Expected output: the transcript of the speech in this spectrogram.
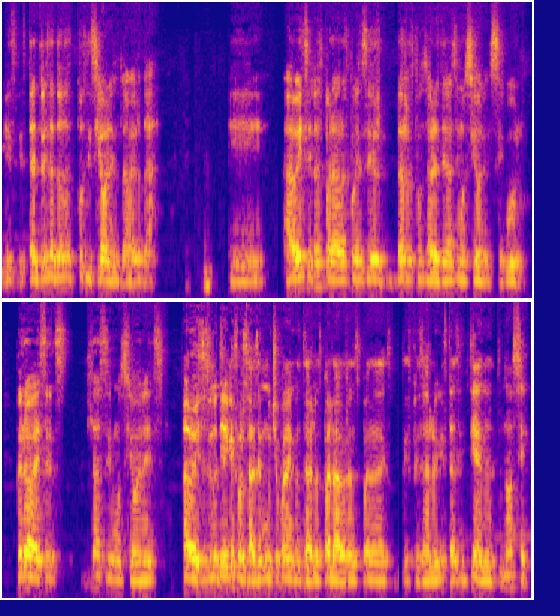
está entre esas dos posiciones, la verdad. Eh, a veces las palabras pueden ser las responsables de las emociones, seguro, pero a veces las emociones a veces uno tiene que esforzarse mucho para encontrar las palabras para expresar lo que está sintiendo, no sé.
